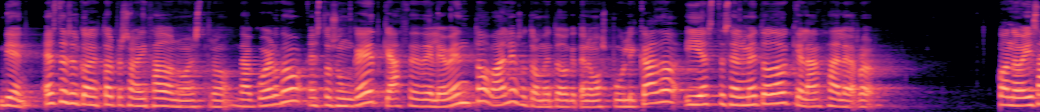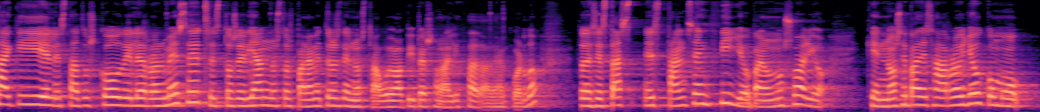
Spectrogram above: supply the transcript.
Bien, este es el conector personalizado nuestro, ¿de acuerdo? Esto es un get que hace del evento, ¿vale? Es otro método que tenemos publicado y este es el método que lanza el error. Cuando veis aquí el status code y el error message, estos serían nuestros parámetros de nuestra web API personalizada, ¿de acuerdo? Entonces, es tan sencillo para un usuario que no sepa desarrollo como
